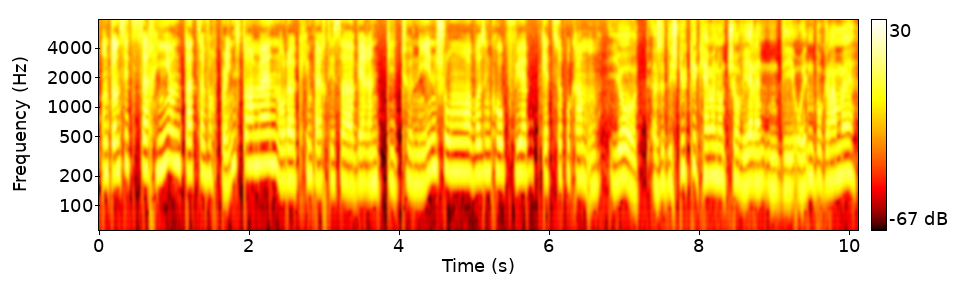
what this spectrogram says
Und dann sitzt ihr auch hin und tat einfach brainstormen oder kommt euch dieser während die Tourneen schon was im Kopf? Wie geht so ein Programm an? Ja, also die Stücke kommen uns schon während die alten Programme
